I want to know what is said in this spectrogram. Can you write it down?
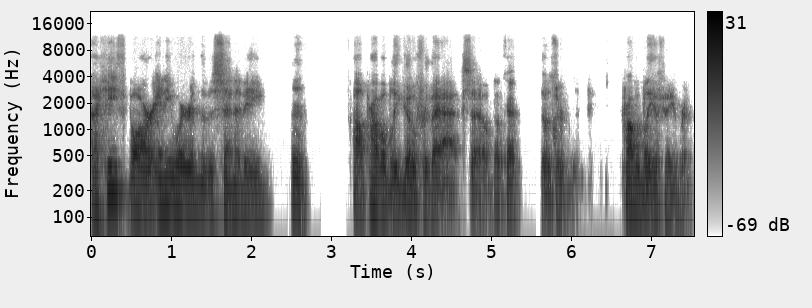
a Heath bar anywhere in the vicinity, hmm. I'll probably go for that. So okay, those are probably a favorite.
